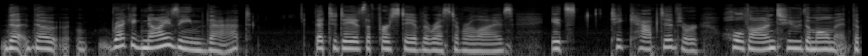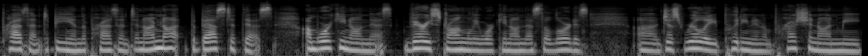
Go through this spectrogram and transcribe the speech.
the the recognizing that that today is the first day of the rest of our lives, it's take captive or hold on to the moment, the present, be in the present. And I'm not the best at this. I'm working on this, very strongly working on this. The Lord is uh, just really putting an impression on me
